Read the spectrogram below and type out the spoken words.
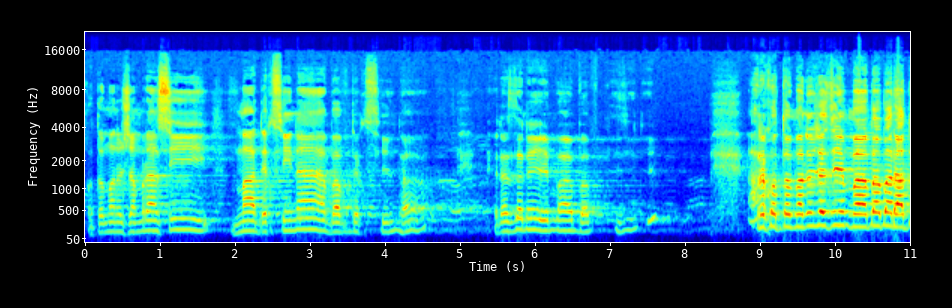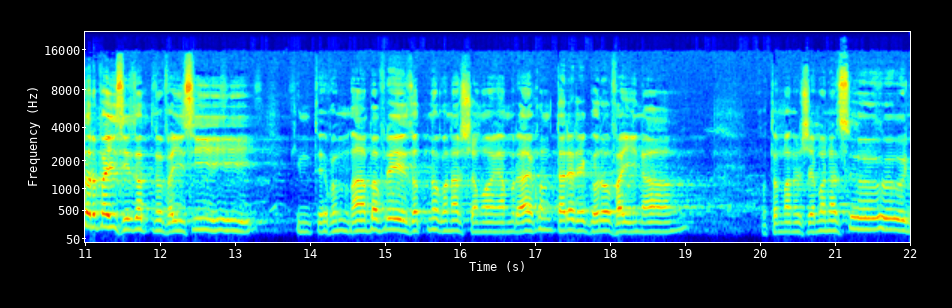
কত মানুষ আমরা আছি, মা দেখছি না, বাপ দেখছি না। এরা জানে মা বাপ আর কত মানুষ আছে, মা বাবার আদর পাইছি, যত্ন পাইছি। কিন্তু এখন মা বাপরে যত্ন করার সময় আমরা এখন তারে গরো পাই না। কত মানুষ এমন আসুন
